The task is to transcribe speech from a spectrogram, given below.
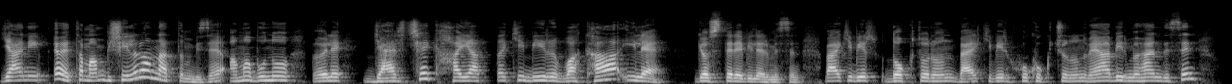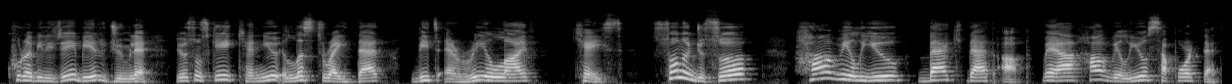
Yani evet tamam bir şeyler anlattın bize ama bunu böyle gerçek hayattaki bir vaka ile gösterebilir misin? Belki bir doktorun, belki bir hukukçunun veya bir mühendisin kurabileceği bir cümle. Diyorsunuz ki can you illustrate that with a real life case? Sonuncusu how will you back that up veya how will you support that?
